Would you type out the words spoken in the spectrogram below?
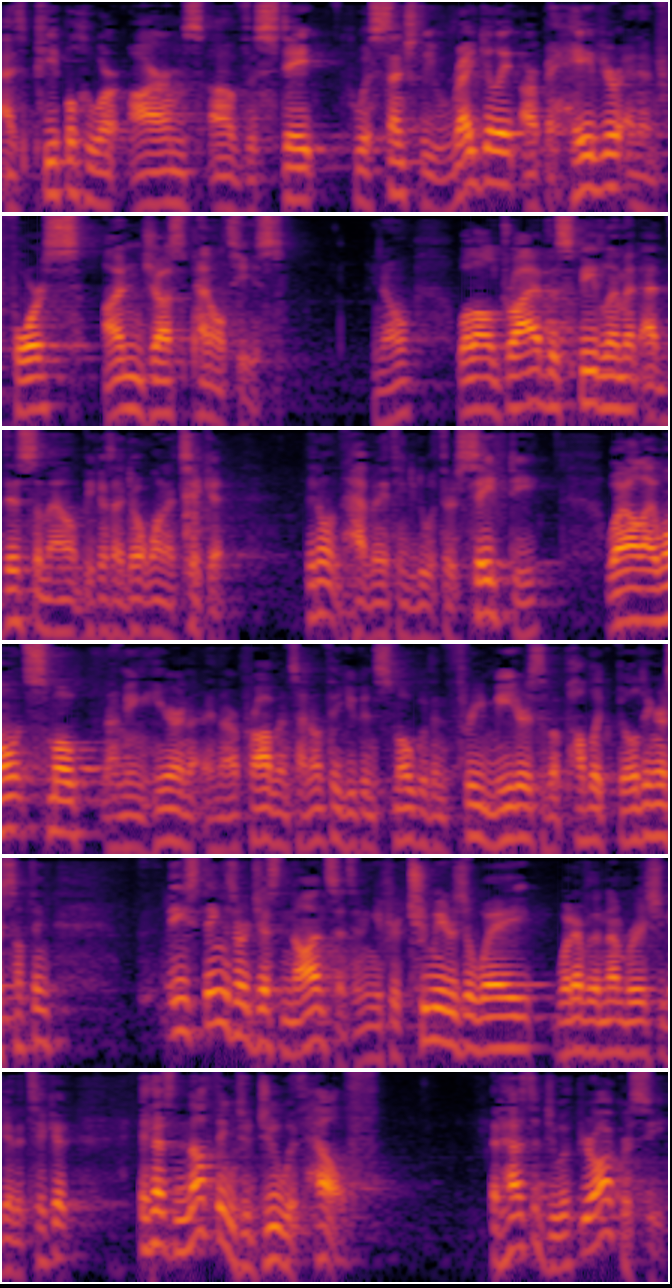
as people who are arms of the state who essentially regulate our behavior and enforce unjust penalties. You know, well, I'll drive the speed limit at this amount because I don't want a ticket. They don't have anything to do with their safety. Well, I won't smoke. I mean, here in, in our province, I don't think you can smoke within three meters of a public building or something. These things are just nonsense. I mean, if you're two meters away, whatever the number is, you get a ticket. It has nothing to do with health. It has to do with bureaucracy.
